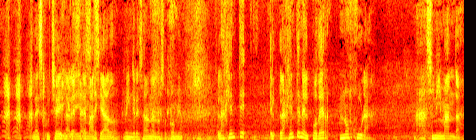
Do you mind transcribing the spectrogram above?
la escuché y la leí demasiado. Me ingresaron al nosocomio. La gente, el- la gente en el poder no jura Ah, sí. ni manda,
